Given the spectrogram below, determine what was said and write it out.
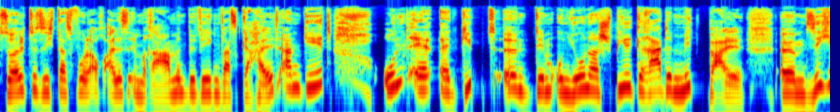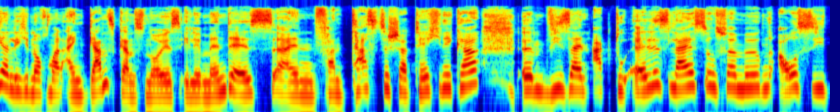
sollte sich das wohl auch alles im Rahmen bewegen, was Gehalt angeht. Und er, er gibt äh, dem Unioner Spiel gerade mit Ball ähm, sicherlich nochmal ein ganz, ganz neues Element. Er ist ein fantastischer Techniker. Ähm, wie sein aktuelles Leistungsvermögen aussieht,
